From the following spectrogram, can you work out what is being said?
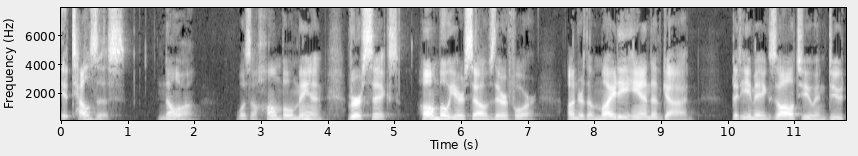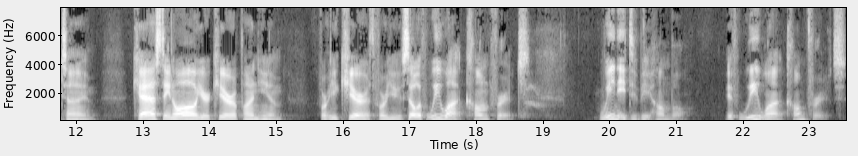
it tells us Noah was a humble man. Verse 6 Humble yourselves, therefore, under the mighty hand of God, that he may exalt you in due time, casting all your care upon him for he careth for you. So if we want comfort, we need to be humble. If we want comfort,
